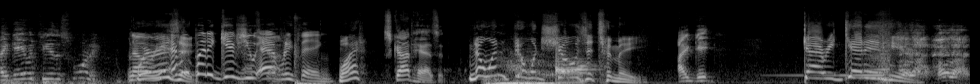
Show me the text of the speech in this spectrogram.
I gave it to you this morning. No, Where is it? everybody gives you everything. What? Scott has it. No one, no one shows it to me. I get. Gary, get in here. Hold on, hold on.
